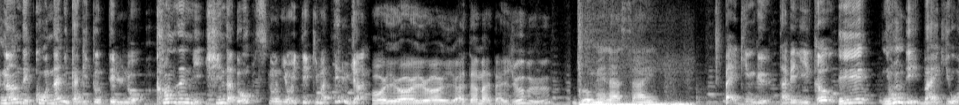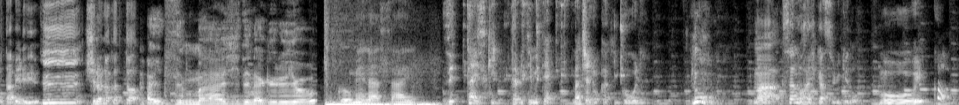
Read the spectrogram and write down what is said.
なんでこう何かぎ取ってるの？完全に死んだ動物の匂いって決まってるじゃん。おいおいおい、頭大丈夫？ごめんなさい。バイキング食べに行こう。えー、日本でバイキングを食べる？えー、知らなかった。あいつマジで殴るよ。ごめんなさい。絶対好き。食べてみて。抹茶のかき氷。う？ん。まあ、草の味がするけど。もういいか。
